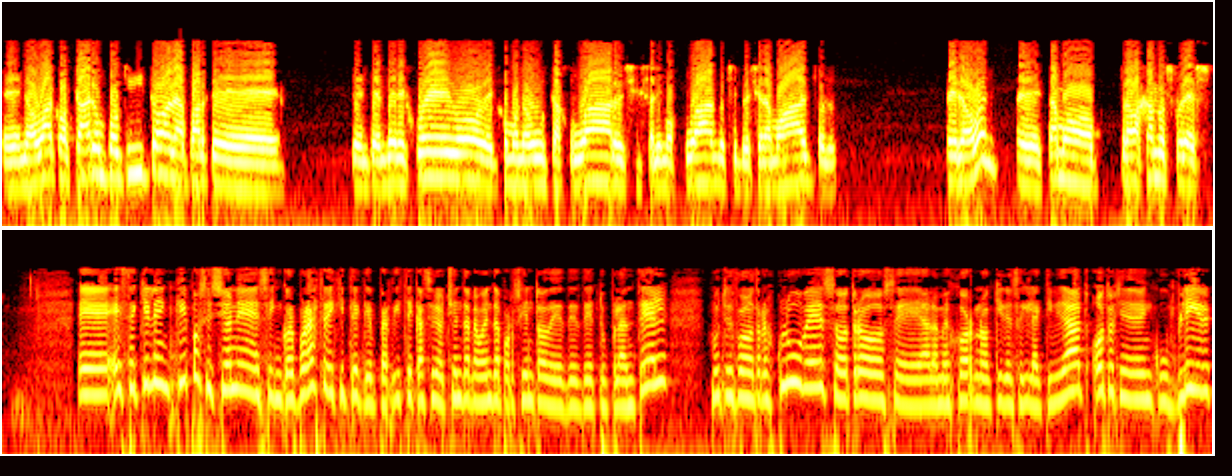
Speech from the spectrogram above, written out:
eh, nos va a costar un poquito la parte de, de entender el juego, de cómo nos gusta jugar, de si salimos jugando, si presionamos alto. Pero bueno, eh, estamos trabajando sobre eso. Eh, Ezequiel, ¿en qué posiciones incorporaste? Dijiste que perdiste casi el 80-90% de, de, de tu plantel. Muchos fueron a otros clubes, otros eh, a lo mejor no quieren seguir la actividad, otros deben cumplir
